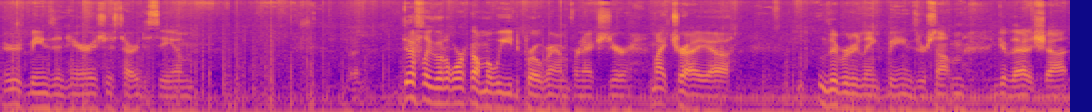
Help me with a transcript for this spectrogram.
There's beans in here, it's just hard to see them. But definitely going to work on my weed program for next year. Might try uh, Liberty Link beans or something, give that a shot.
